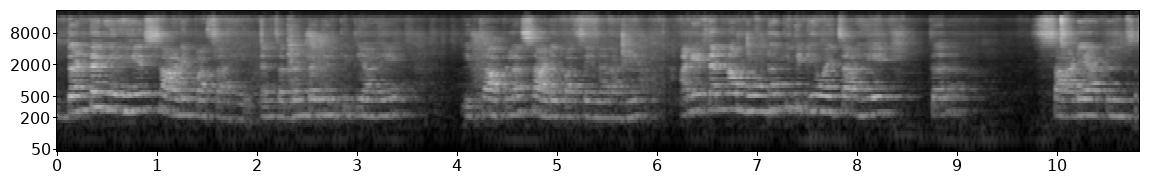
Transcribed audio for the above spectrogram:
दंडघेर हे साडेपाच आहे. त्यांचा दंडघेर किती आहे? इथं आपला साडेपाच येणार आहे. आणि त्यांना मोंढा किती ठेवायचा आहे? तर साडेआठ इंच.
